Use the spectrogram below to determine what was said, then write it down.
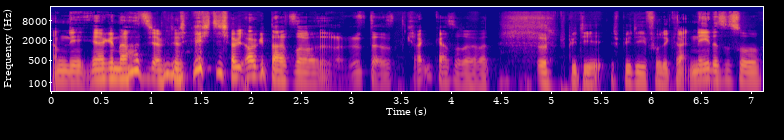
haben die, ja genau, hat sich wieder richtig, habe ich auch gedacht, so, was ist das? Krankenkasse oder was? Äh. Spielt die, spielt die für die Kranken? Nee, das ist so,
